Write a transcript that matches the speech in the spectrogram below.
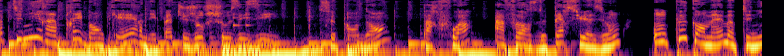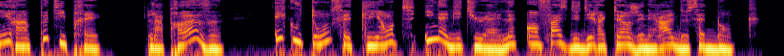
Obtenir un prêt bancaire n'est pas toujours chose aisée. Cependant, parfois, à force de persuasion, on peut quand même obtenir un petit prêt. La preuve Écoutons cette cliente inhabituelle en face du directeur général de cette banque.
